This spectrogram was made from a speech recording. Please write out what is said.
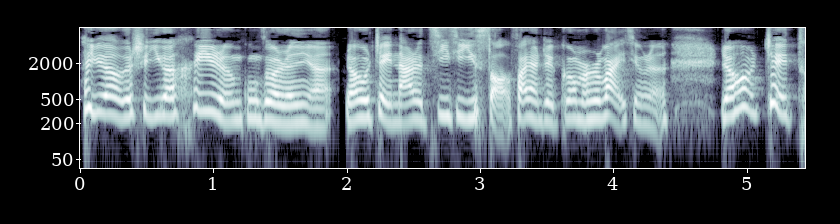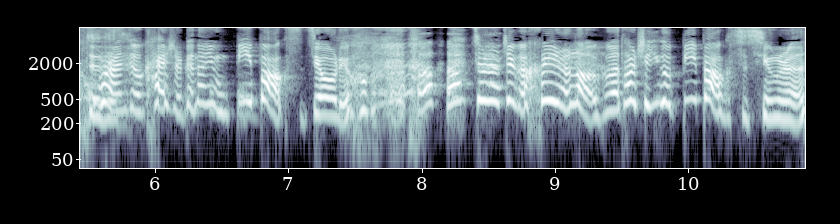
他遇到的是一个黑人工作人员，然后 J 拿着机器一扫，发现这哥们儿是外星人，然后 J 突然就开始跟他用 B-box 交流，就是这个黑人老哥他是一个 B-box 情人，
